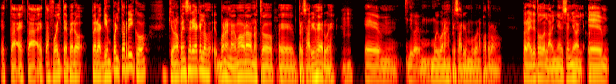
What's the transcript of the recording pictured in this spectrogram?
está, está, está fuerte. Pero, pero aquí en Puerto Rico, que uno pensaría que los. Bueno, nos hemos hablado de nuestros eh, empresarios héroes. Ujú. Eh, digo, hay muy buenos empresarios, muy buenos patronos. Pero hay de todo en la viña del Señor. Eh,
